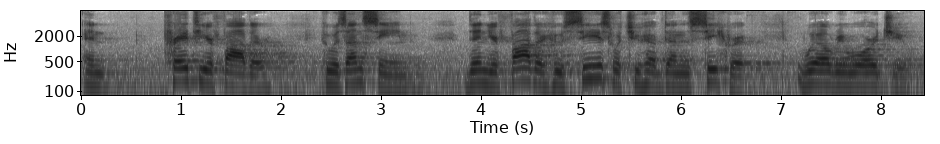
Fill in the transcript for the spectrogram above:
and pray to your Father who is unseen. Then your Father who sees what you have done in secret will reward you.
